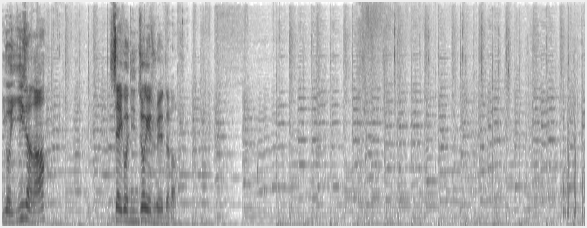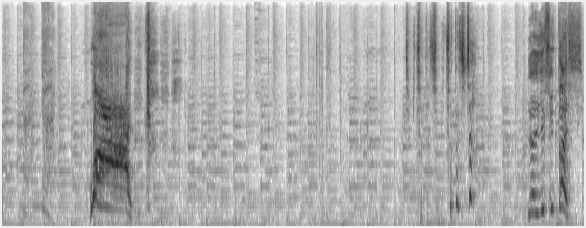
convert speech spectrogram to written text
이거 2잖아? 진짜 이건 인정해줘 얘들아 와! 진짜 미쳤다 진짜 미쳤다 진짜 야 이길 수 있다 씨.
